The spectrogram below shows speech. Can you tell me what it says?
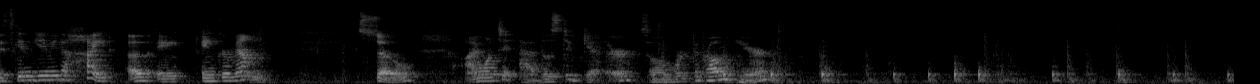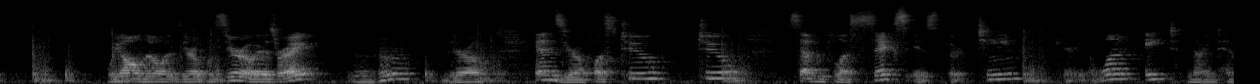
it's to give me the height of a Anchor Mountain. So, I want to add those together. So I'll work the problem here. We all know what 0 plus 0 is, right? Mm-hmm. 0. And 0 plus 2, 2. 7 plus 6 is 13. Carry the 1, 8, 9, 10,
